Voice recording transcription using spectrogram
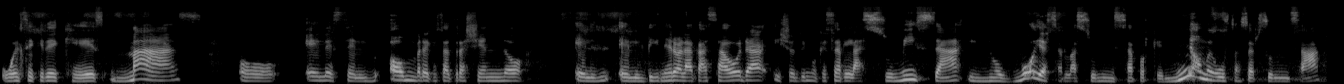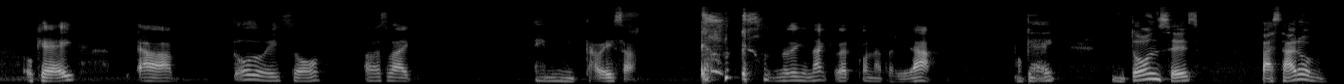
o él se cree que es más, o él es el hombre que está trayendo el, dinero a la casa ahora y yo tengo que ser la sumisa y no voy a ser la sumisa porque no me gusta ser sumisa, ¿ok? Ah, todo eso, I was like, en mi cabeza, no tiene nada que ver con la realidad, ¿ok? Entonces, pasaron,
